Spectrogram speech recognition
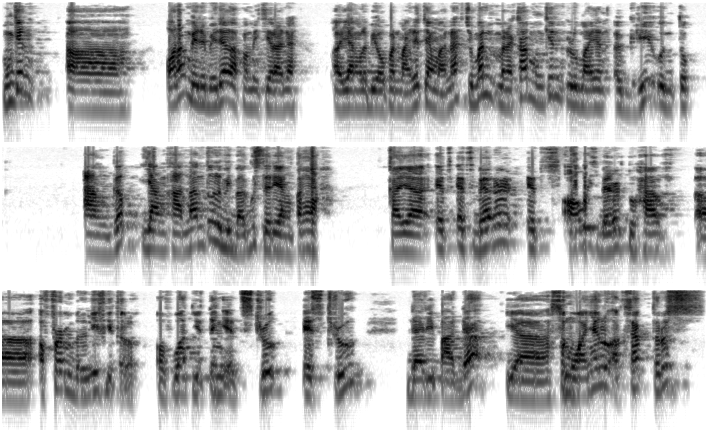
mungkin uh, orang beda-beda lah pemikirannya uh, yang lebih open minded yang mana cuman mereka mungkin lumayan agree untuk anggap yang kanan tuh lebih bagus dari yang tengah. Kayak it's it's better it's always better to have uh, a firm belief gitu loh of what you think it's true is true daripada ya semuanya lu accept terus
